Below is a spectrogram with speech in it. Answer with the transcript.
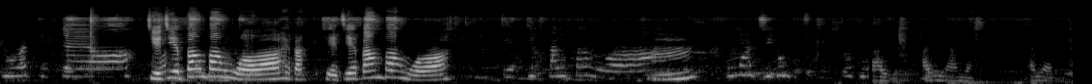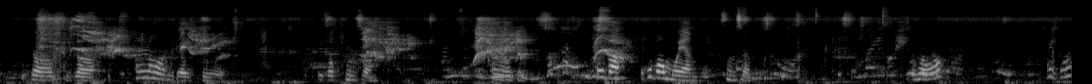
도와주세요. 姐姐帮帮我 해봐. 姐姐帮帮我. 찌찌 빵빵 와. 음. 엄마 지금 아니, 아니, 아니야. 아니야. 이거, 그거, 할로윈데 그, 이거 풍선. 어, 여기. 호박, 호박 모양 그 풍선. 무서워? 해골?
